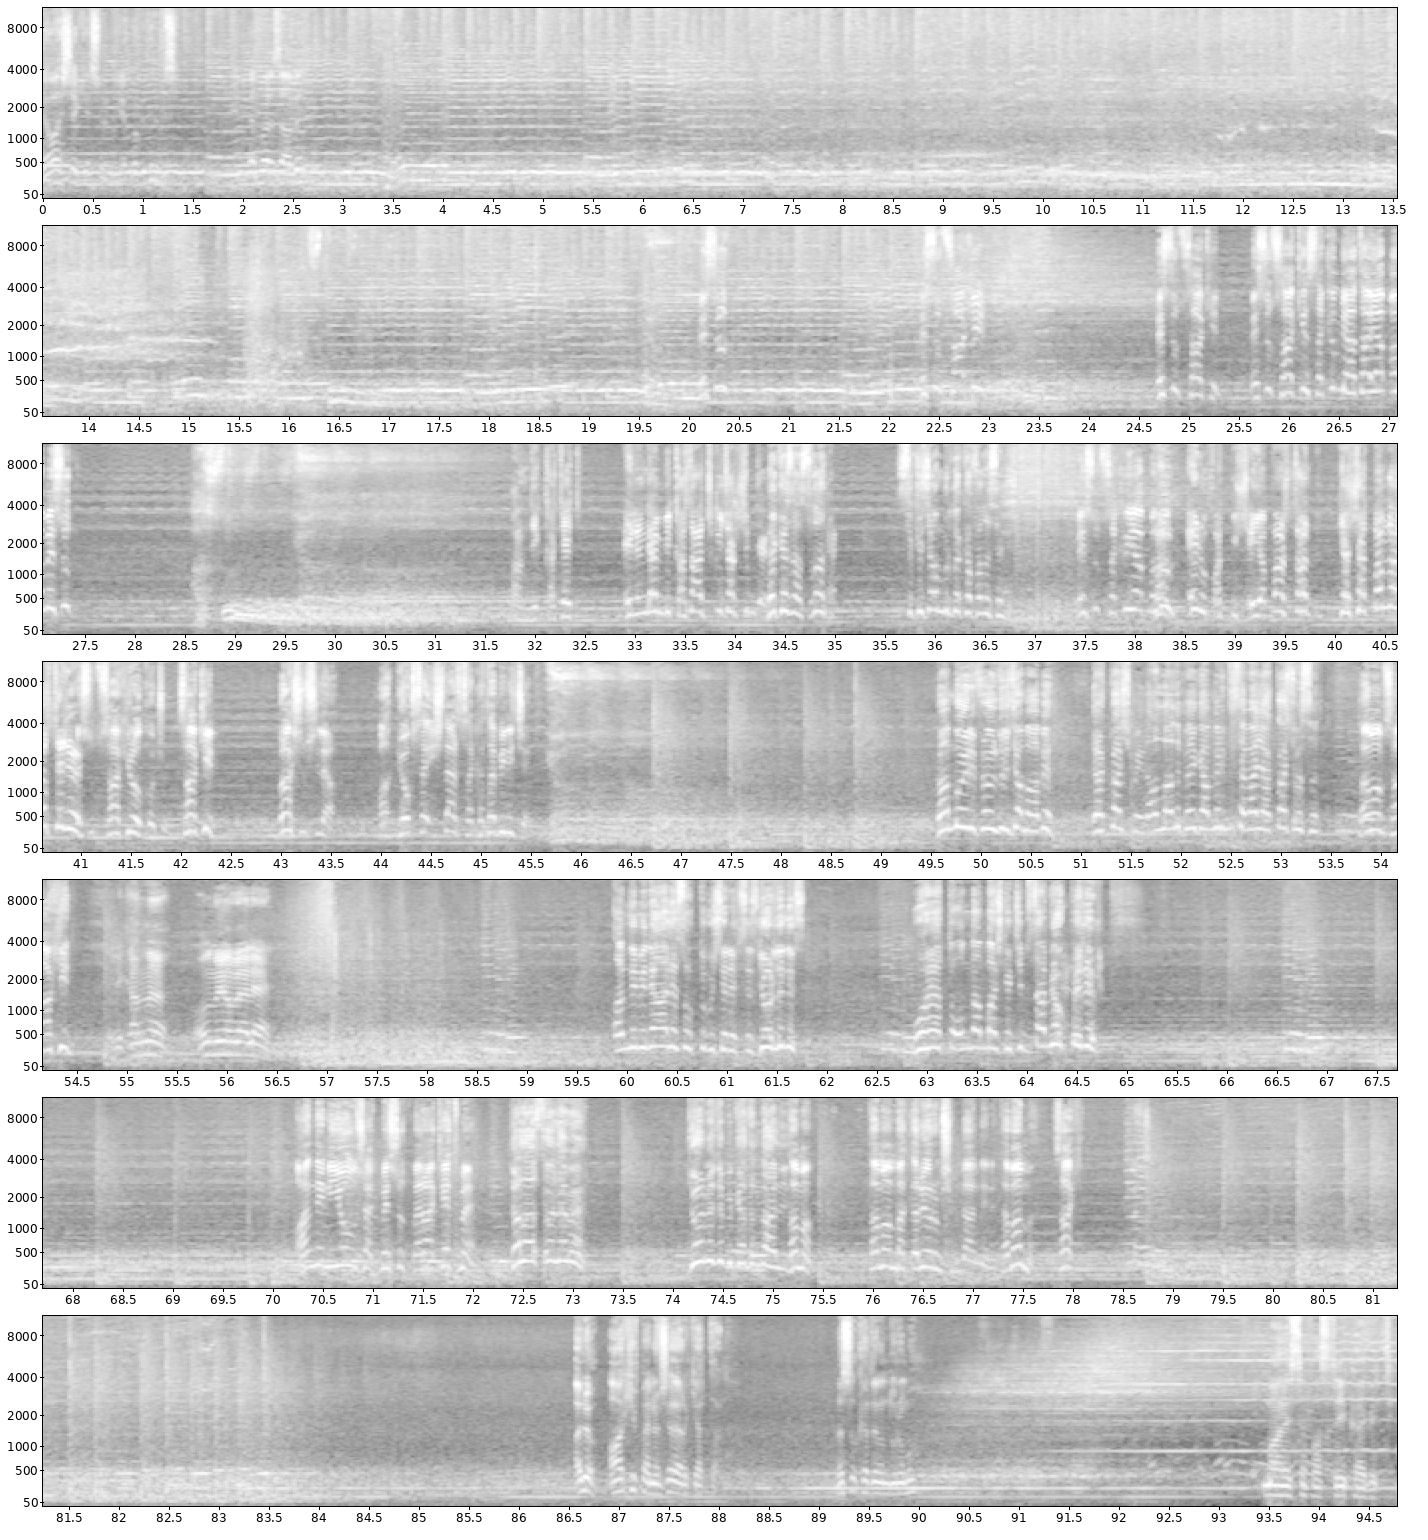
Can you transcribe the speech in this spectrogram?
Yavaşça kes. Yapabilir misin? Yaparız abi. Mesut! Mesut sakin! Mesut sakin! Mesut sakin sakın bir hata yapma Mesut! Lan dikkat et. Elinden bir kaza çıkacak şimdi. Ne kazası lan? Sıkacağım burada kafana seni. Mesut sakın yapma Bak dur! en ufak bir şey yaparsan yaşatmam lan seni. Mesut sakin ol koçum sakin! Bırak şu silahı. Bak yoksa işler sakata binecek. Ben bu herifi öldüreceğim abi. Yaklaşmayın. Allah'ını peygamberini seven yaklaşmasın. Tamam sakin. Delikanlı olmuyor böyle. Annemi ne hale soktu bu şerefsiz gördünüz. Bu hayatta ondan başka kimsem yok benim. Annen iyi olacak Mesut merak etme. Yalan söyleme. Görmedin mi kadının halini? Tamam. Tamam bak arıyorum şimdi anneni tamam mı? Sakin. Alo Akif ben Özel Harekat'tan. Nasıl kadının durumu? Maalesef hastayı kaybettik.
